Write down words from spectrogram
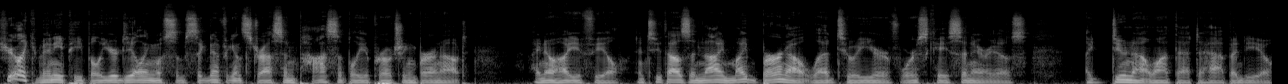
If you're like many people, you're dealing with some significant stress and possibly approaching burnout. I know how you feel. In 2009, my burnout led to a year of worst case scenarios. I do not want that to happen to you.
